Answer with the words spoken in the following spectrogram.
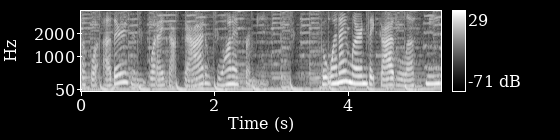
of what others and what I thought God wanted from me. But when I learned that God loves me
